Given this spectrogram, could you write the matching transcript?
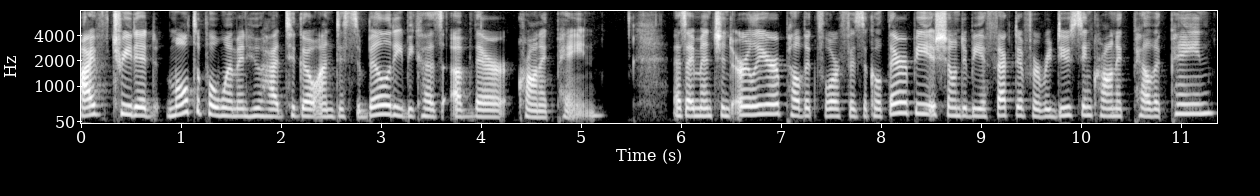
I've treated multiple women who had to go on disability because of their chronic pain. As I mentioned earlier, pelvic floor physical therapy is shown to be effective for reducing chronic pelvic pain.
